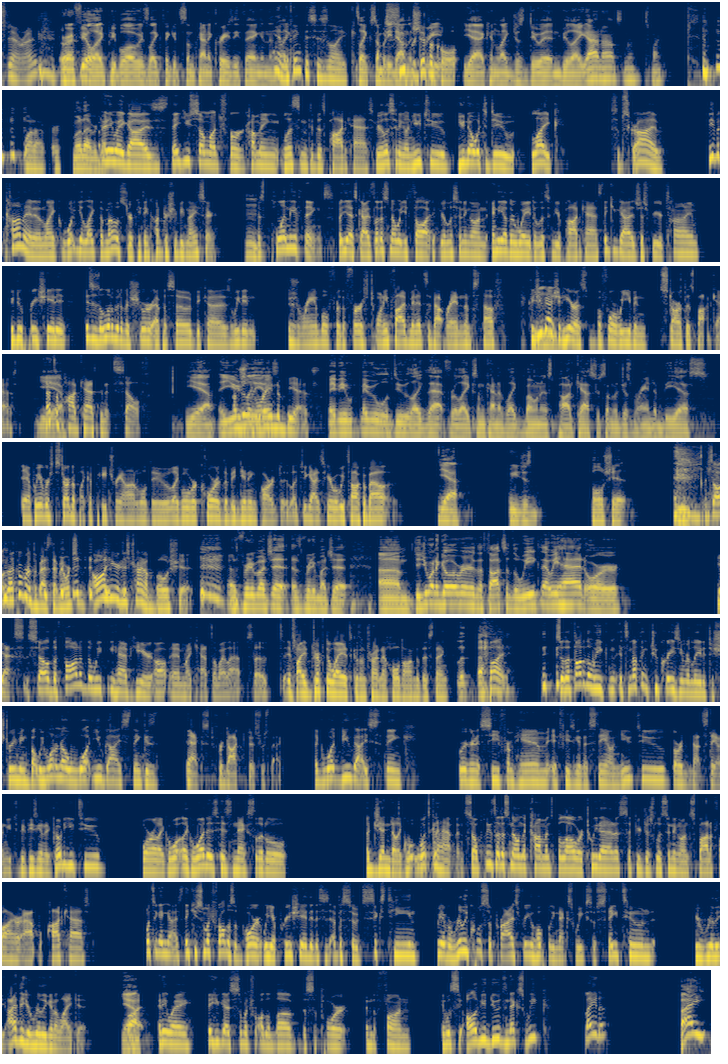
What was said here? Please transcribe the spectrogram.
Yeah, right. Or I feel like people always like think it's some kind of crazy thing and then Yeah, they like think this is like it's like somebody down the street difficult. yeah, can like just do it and be like, "Yeah, no, it's no, it's fine." whatever. Whatever. dude. Anyway, guys, thank you so much for coming, listening to this podcast. If you're listening on YouTube, you know what to do. Like, subscribe, leave a comment and like what you like the most, or if you think Hunter should be nicer. Mm. There's plenty of things. But yes, guys, let us know what you thought. If you're listening on any other way to listen to your podcast, thank you guys just for your time. We do appreciate it. This is a little bit of a shorter episode because we didn't just ramble for the first 25 minutes about random stuff. Because you guys Mhm. should hear us before we even start this podcast. yeah. That's a podcast in itself. yeah. It usually like is. random BS. Maybe maybe we'll do like that for like some kind of like bonus podcast or something, just random BS. Yeah, if we ever start up like a Patreon, we'll do like we'll record the beginning part to let you guys hear what we talk about. Yeah, we just bullshit. It's all that's what we're the best at, man. We're just all here just trying to bullshit. That's pretty much it. That's pretty much it. Um, did you want to go over the thoughts of the week that we had, or Yes. So the thought of the week we have here. Oh, and my cat's on my lap. So if I drift away, it's because I'm trying to hold on to this thing. let, But so the thought of the week, it's nothing too crazy related to streaming, but we want to know what you guys think is next for Doctor Disrespect. Like, what do you guys think we're gonna see from him if he's gonna stay on YouTube or not stay on YouTube, if he's gonna go to YouTube, or like what like what is his next little agenda? Like wh- what's gonna happen? So please let us know in the comments below or tweet at us if you're just listening on Spotify or Apple Podcast. Once again, guys, thank you so much for all the support. We appreciate it. This is episode 16. We have a really cool surprise for you, hopefully next week. So stay tuned. You really, I think you're really gonna like it. Yeah. But anyway, thank you guys so much for all the love, the support, and the fun. And we'll see all of you dudes next week. Later. Bye.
